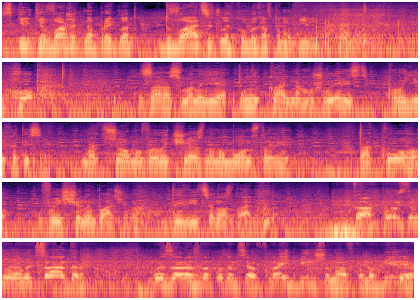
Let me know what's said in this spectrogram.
скільки важить, наприклад, 20 легкових автомобілів. Хоп! Зараз в мене є унікальна можливість проїхатися на цьому величезному монстрові. Такого ви ще не бачили. Дивіться нас далі. Так, поруч зі мною Олександр. Ми зараз знаходимося в найбільшому автомобілі.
